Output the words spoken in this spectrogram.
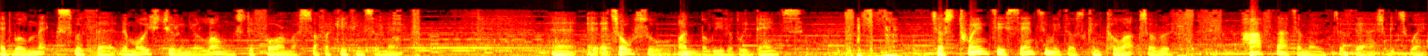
it will mix with the, the moisture in your lungs to form a suffocating cement. Uh, it's also unbelievably dense. Just 20 centimetres can collapse a roof, half that amount if the ash gets wet.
